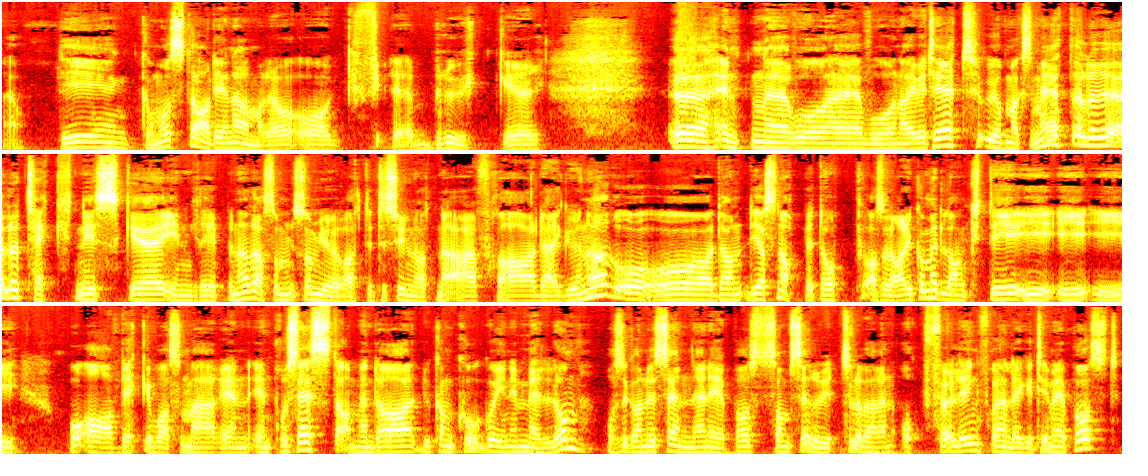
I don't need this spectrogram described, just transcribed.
Ja. De kommer stadig nærmere og, og bruker Uh, enten vår, vår, naivitet, uoppmerksomhet eller, eller tekniske inngripende da, som, som, gjør at det tilsynelatende er fra deg, Gunnar. Og, og de har snappet opp altså Da har de kommet langt i, i, i å avdekke hva som er en, en, prosess, da, men da du kan gå inn imellom, og så kan du sende en e-post som ser ut til å være en oppfølging fra en legitim e-post,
